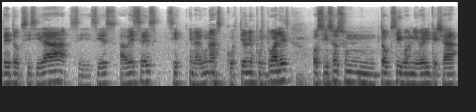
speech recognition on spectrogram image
de toxicidad, si, si es a veces, si es en algunas cuestiones puntuales, o si sos un tóxico a un nivel que ya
